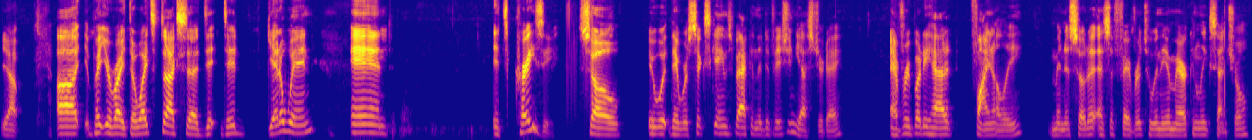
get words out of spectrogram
Yeah. Uh, but you're right. The White Sox uh, did, did get a win, and it's crazy. So it w- they were six games back in the division yesterday. Everybody had finally Minnesota as a favorite to win the American League Central.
